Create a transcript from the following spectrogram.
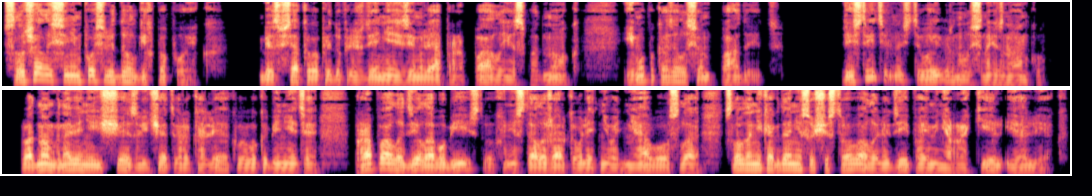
случалось с ним после долгих попоек. Без всякого предупреждения земля пропала из-под ног, Ему показалось, он падает. Действительность вывернулась наизнанку. В одно мгновение исчезли четверо коллег в его кабинете. Пропало дело об убийствах, не стало жаркого летнего дня в Осло, словно никогда не существовало людей по имени Ракель и Олег.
